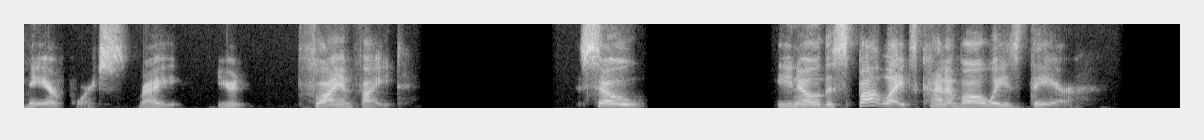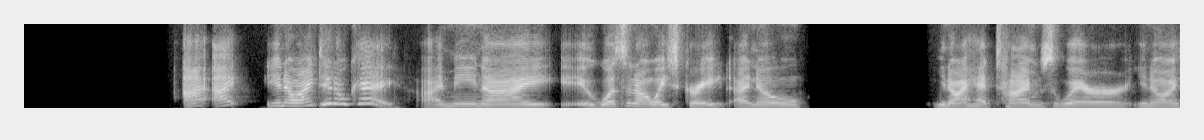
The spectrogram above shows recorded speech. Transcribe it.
The airports, right? You're fly and fight. So, you know, the spotlight's kind of always there. I, I, you know, I did okay. I mean, I, it wasn't always great. I know, you know, I had times where, you know, I,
